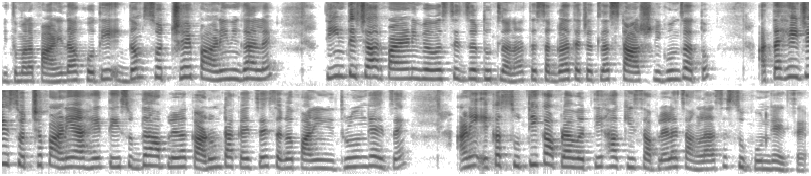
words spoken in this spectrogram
मी तुम्हाला पाणी दाखवते. एकदम स्वच्छ हे पाणी निघालं आहे तीन ते चार पाण्याने व्यवस्थित जर धुतलं ना तर सगळं त्याच्यातला स्टार्च निघून जातो. आता हे जे स्वच्छ पाणी आहे ते सुद्धा आपल्याला काढून टाकायचं आहे सगळं पाणी निथळून घ्यायचं आहे आणि एका सुती कापडावरती हा किस आपल्याला चांगला असं सुकून घ्यायचा आहे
